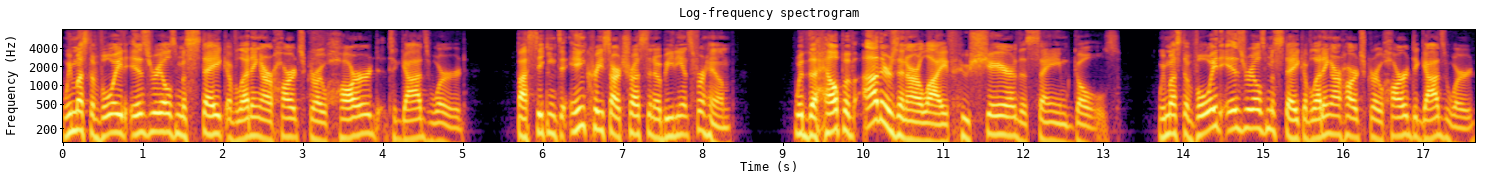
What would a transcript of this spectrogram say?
we must avoid Israel's mistake of letting our hearts grow hard to God's word by seeking to increase our trust and obedience for Him with the help of others in our life who share the same goals. We must avoid Israel's mistake of letting our hearts grow hard to God's word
